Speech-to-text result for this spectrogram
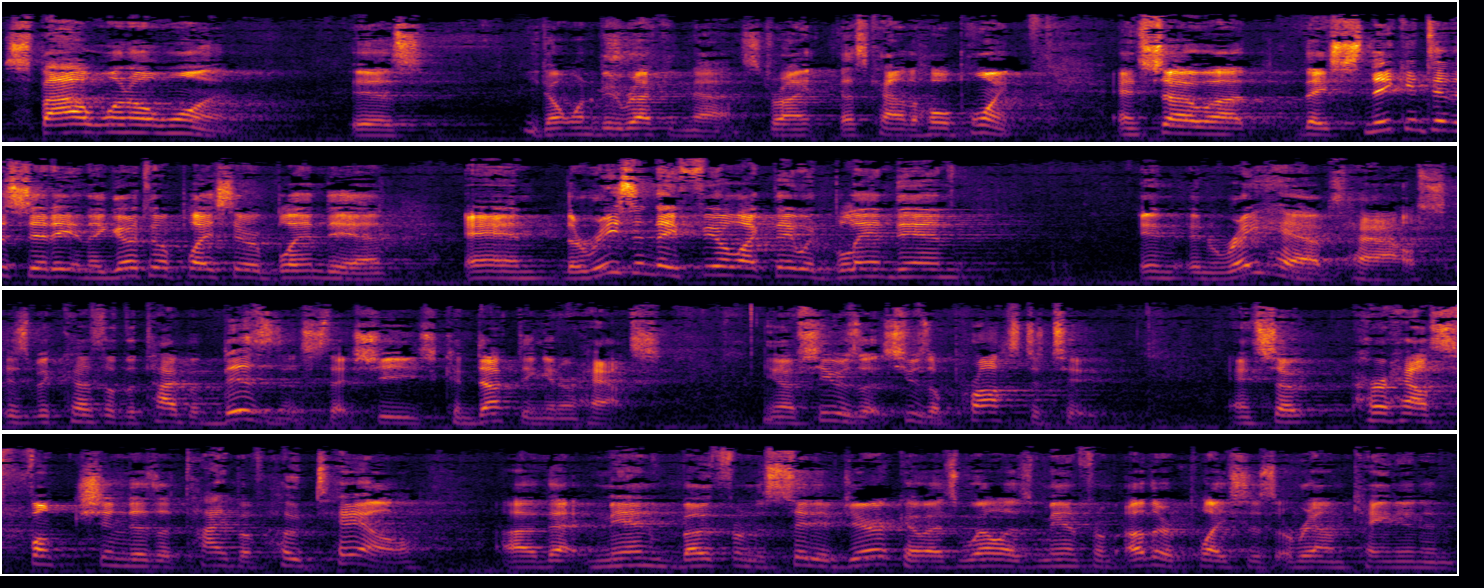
spy 101 is you don't want to be recognized, right? That's kind of the whole point. And so uh, they sneak into the city and they go to a place they would blend in. And the reason they feel like they would blend in in, in Rahab's house is because of the type of business that she's conducting in her house. You know, she was a, she was a prostitute. And so her house functioned as a type of hotel uh, that men, both from the city of Jericho as well as men from other places around Canaan and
